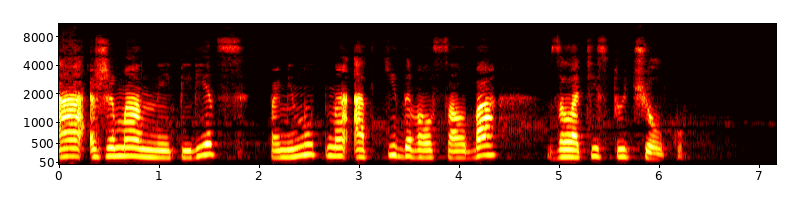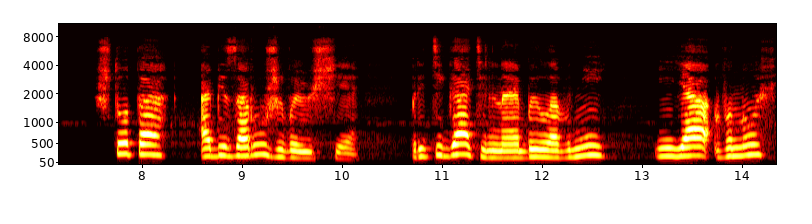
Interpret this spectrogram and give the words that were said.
а жеманный певец поминутно откидывал со лба золотистую челку. Что-то обезоруживающее, притягательное было в ней, и я вновь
